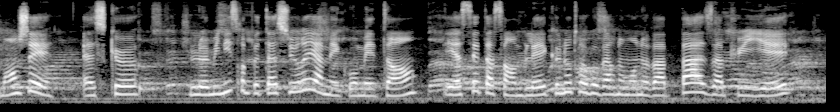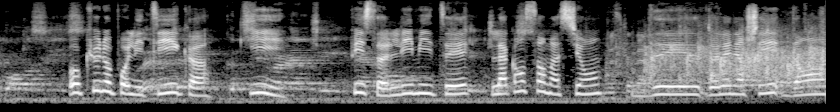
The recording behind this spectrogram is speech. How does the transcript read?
manger. Est-ce que le ministre peut assurer à mes commettants et à cette Assemblée que notre gouvernement ne va pas appuyer aucune politique qui puisse limiter la consommation de, de l'énergie dans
